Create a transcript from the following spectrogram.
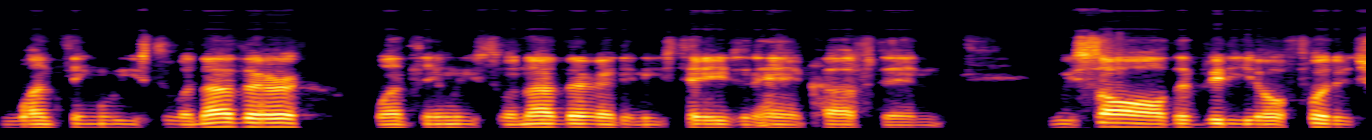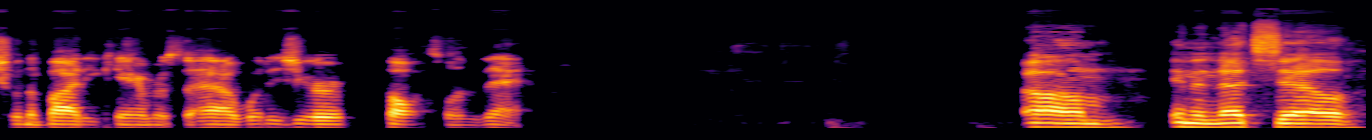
one thing leads to another. One thing leads to another, and then he's tased and handcuffed. And we saw the video footage from the body camera. So, Al, what is your thoughts on that? um, in a nutshell,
